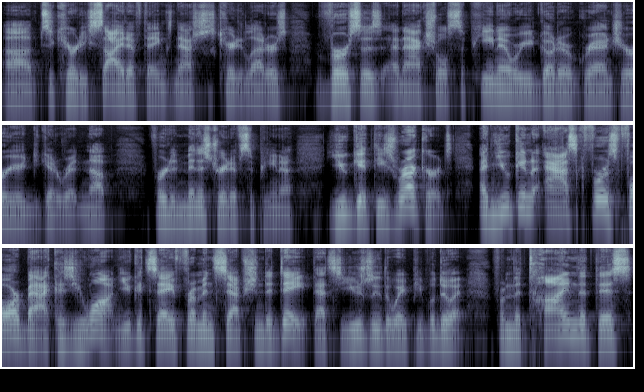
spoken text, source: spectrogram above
uh, security side of things, national security letters versus an actual subpoena where you go to a grand jury or you get it written up for an administrative subpoena. You get these records and you can ask for as far back as you want. You could say from inception to date. That's usually the way people do it. From the time that this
